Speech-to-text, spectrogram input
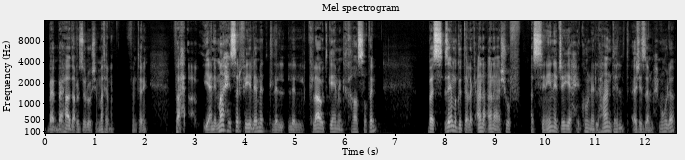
بهذا ال resolution مثلا فهمتني؟ ف يعني ما حيصير في limit لل... لل cloud gaming خاصة. بس زي ما قلت لك أنا أنا أشوف السنين الجاية حيكون ال handheld الاجهزة المحمولة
